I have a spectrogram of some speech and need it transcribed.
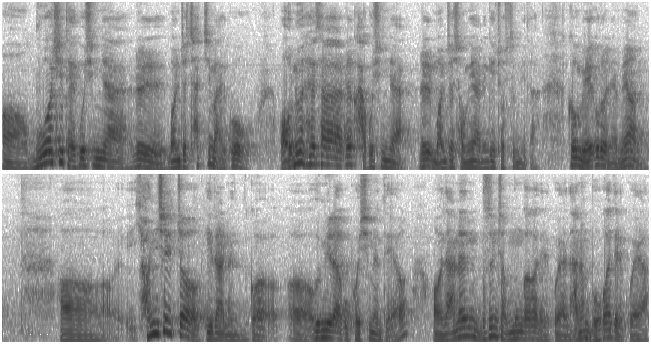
어, 무엇이 되고 싶냐를 먼저 찾지 말고 어느 회사를 가고 싶냐를 먼저 정의하는 게 좋습니다. 그건 왜 그러냐면 어, 현실적이라는 거 어, 의미라고 보시면 돼요. 어, 나는 무슨 전문가가 될 거야. 나는 뭐가 될 거야.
